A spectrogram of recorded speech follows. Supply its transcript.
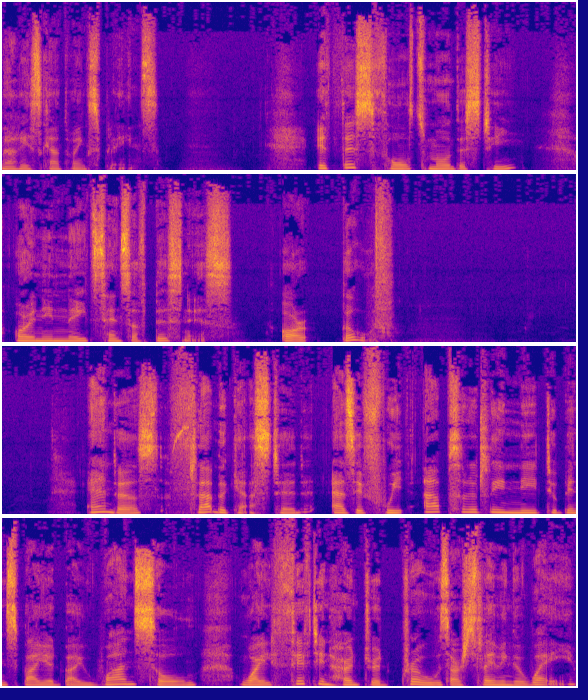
Marie Quinton explains. Is this false modesty or an innate sense of business, or both? Anders flabbergasted as if we absolutely need to be inspired by one soul while 1500 pros are slaving away.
